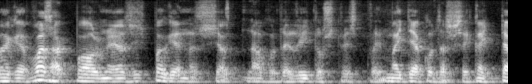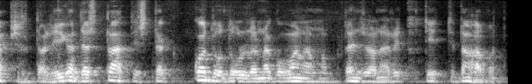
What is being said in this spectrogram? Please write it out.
vägev vasakpoolne ja siis põgenes sealt Nõukogude Liidust vist või ma ei tea, kuidas see kõik täpselt oli, igatahes tahtis ta kodu tulla, nagu vanemad pensionärid tihti tahavad.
